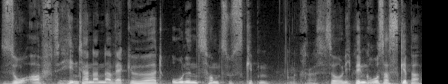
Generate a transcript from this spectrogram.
so oft hintereinander weggehört, ohne einen Song zu skippen. Krass. So, und ich bin großer Skipper,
